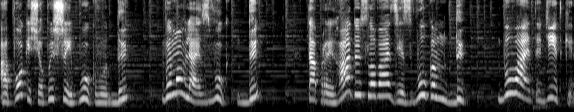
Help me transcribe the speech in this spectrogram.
А поки що пиши букву Д, вимовляй звук Д та пригадуй слова зі звуком Д. Бувайте, дітки!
